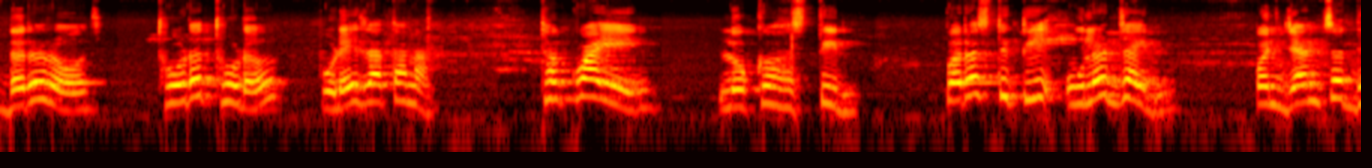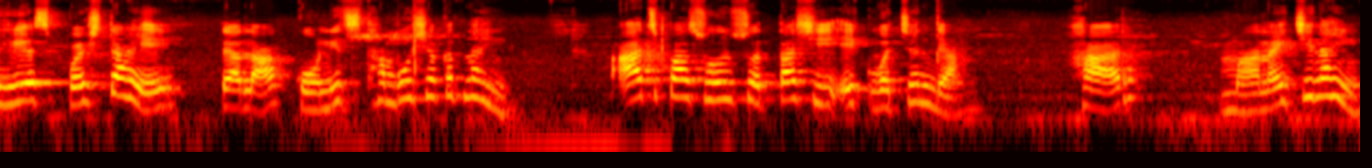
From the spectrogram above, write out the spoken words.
दररोज थोडं थोडं पुढे जाताना थकवा येईल लोक हसतील परिस्थिती उलट जाईल. पण ज्यांचं ध्येय स्पष्ट आहे त्याला कोणीच थांबवू शकत नाही. आजपासून स्वतःशी एक वचन द्या. हार मानायची नाही.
